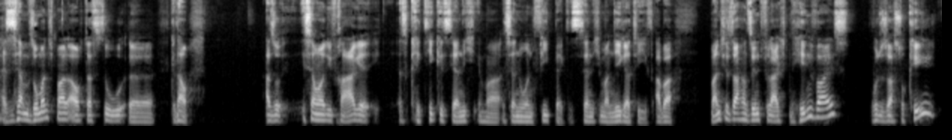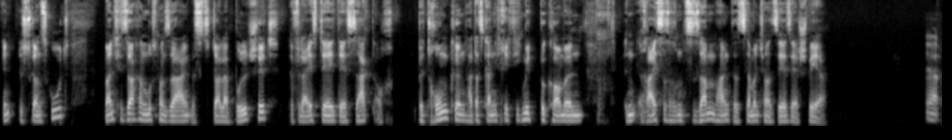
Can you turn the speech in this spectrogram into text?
Ja, es ist ja so manchmal auch, dass du, äh, genau, also ist ja mal die Frage, also Kritik ist ja nicht immer, ist ja nur ein Feedback, das ist ja nicht immer negativ, aber manche Sachen sind vielleicht ein Hinweis, wo du sagst, okay, ist ganz gut. Manche Sachen muss man sagen, das ist totaler Bullshit. Vielleicht der, der es sagt, auch betrunken, hat das gar nicht richtig mitbekommen, reißt das aus dem Zusammenhang, das ist ja manchmal sehr, sehr schwer. Ja.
